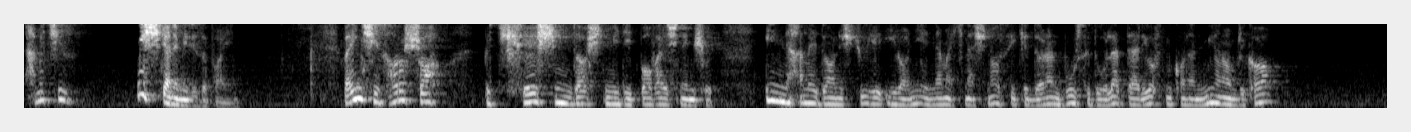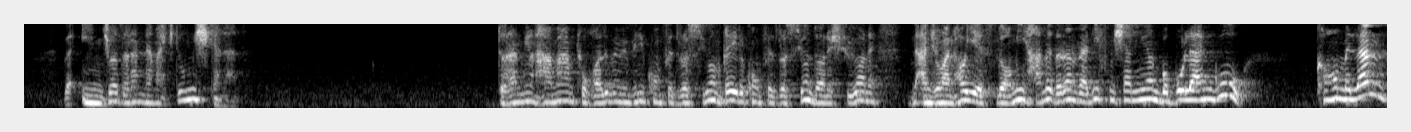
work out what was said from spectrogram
همه چیز میشکنه میریزه پایین. و این چیزها رو شاه به چشم داشت می‌دید باورش نمی‌شد. این همه دانشجوی ایرانی نمک نشناسی که دارن بورس دولت دریافت می‌کنن میان آمریکا و اینجا دارن نمکدون میشکنن. دارن میان همه هم تو قالب می‌بینی کنفدراسیون غیر کنفدراسیون دانشجویان انجمنهای اسلامی همه دارن ردیف میشن میان با بلنگو کاملا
